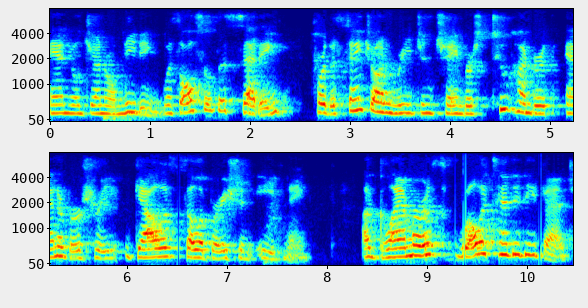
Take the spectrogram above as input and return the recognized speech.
Annual General Meeting was also the setting for the St. John Region Chamber's 200th anniversary gala celebration evening, a glamorous, well-attended event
